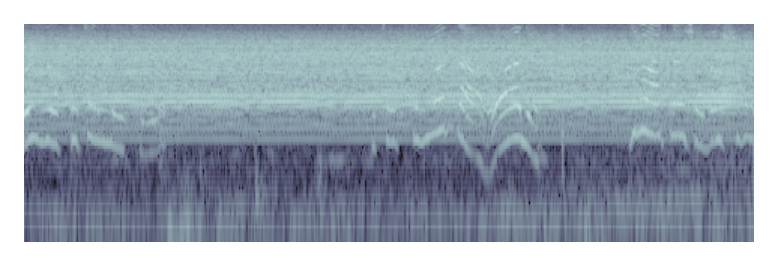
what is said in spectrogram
O yüzden tekerle sürüyor. Teker sürüyor da yani. Dur arkadaşlar ben şunu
